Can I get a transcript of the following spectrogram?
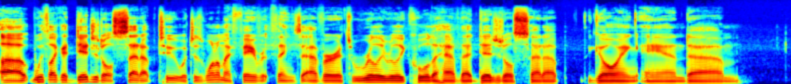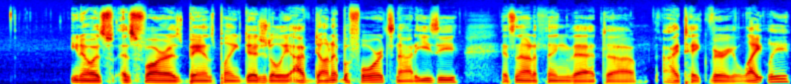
uh, with like a digital setup too, which is one of my favorite things ever. It's really really cool to have that digital setup going. And um, you know, as as far as bands playing digitally, I've done it before. It's not easy. It's not a thing that uh, I take very lightly.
